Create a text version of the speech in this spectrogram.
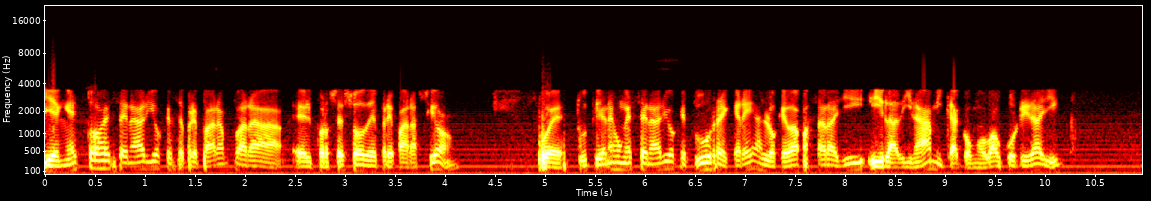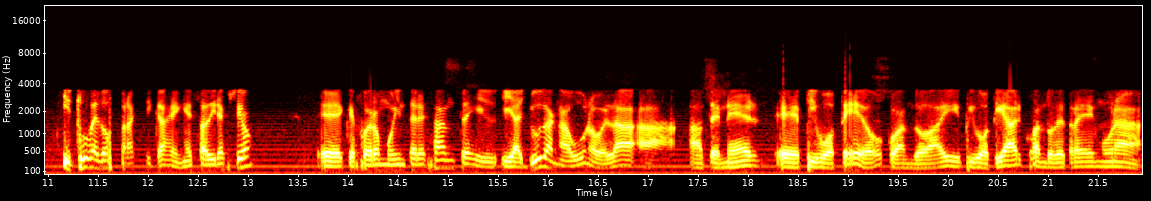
y en estos escenarios que se preparan para el proceso de preparación, pues tú tienes un escenario que tú recreas lo que va a pasar allí y la dinámica, cómo va a ocurrir allí. Y tuve dos prácticas en esa dirección eh, que fueron muy interesantes y, ayudan a uno, ¿verdad?, a, tener eh, pivoteo cuando hay pivotear, cuando te traen una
